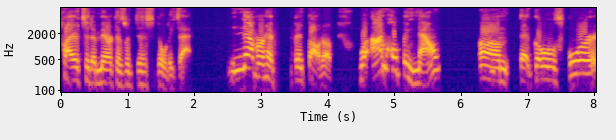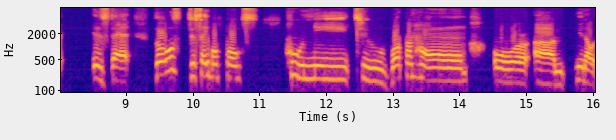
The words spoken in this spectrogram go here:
prior to the Americans with Disabilities Act. Never have been thought of. What I'm hoping now um, that goes forward is that those disabled folks who need to work from home or um, you know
